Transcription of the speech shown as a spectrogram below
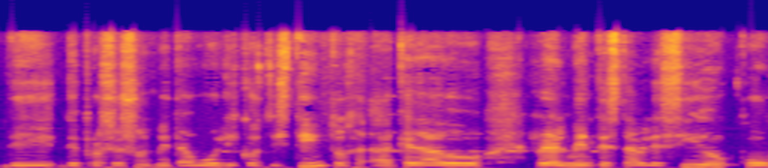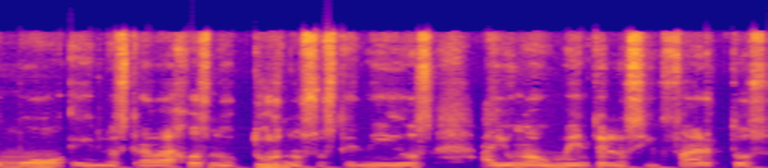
de, procesos metabólicos distintos. Ha quedado realmente establecido cómo en los trabajos nocturnos sostenidos hay un aumento en los infartos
